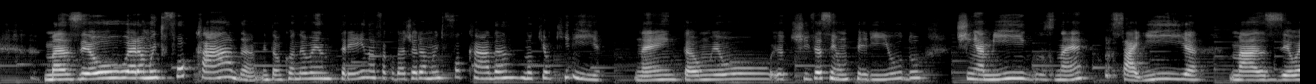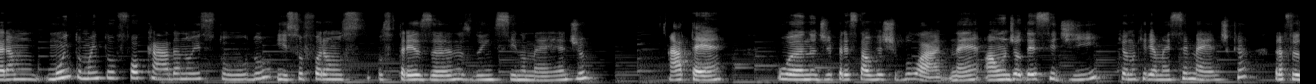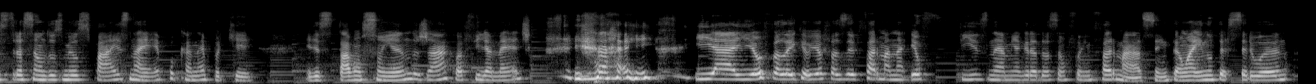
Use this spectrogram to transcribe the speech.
Mas eu era muito focada. Então, quando eu entrei na faculdade, eu era muito focada no que eu queria, né? Então, eu, eu tive, assim, um período, tinha amigos, né? Saía, mas eu era muito, muito focada no estudo. Isso foram os, os três anos do ensino médio até o ano de prestar o vestibular, né? Onde eu decidi que eu não queria mais ser médica, para frustração dos meus pais na época, né? Porque eles estavam sonhando já com a filha médica. E aí, e aí eu falei que eu ia fazer farmácia. Eu fiz, né? A minha graduação foi em farmácia. Então, aí no terceiro ano,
